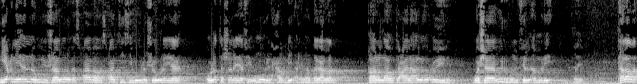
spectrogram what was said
yacnii annahu yushaawiru asxaabahu asxaabtiisiiba uu la showrayaa uu la tashanayaa fii umuuri اlxarbi arrimaha dagaalada qaala اllahu tacaala alla wuxuu yidhi washaawirhum fi اlmri talada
